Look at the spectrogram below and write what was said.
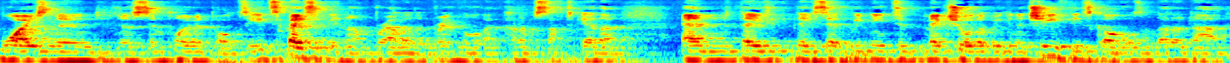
Why isn't it an Indigenous employment policy? It's basically an umbrella to bring all that kind of stuff together. And they, they said we need to make sure that we can achieve these goals and da da da.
